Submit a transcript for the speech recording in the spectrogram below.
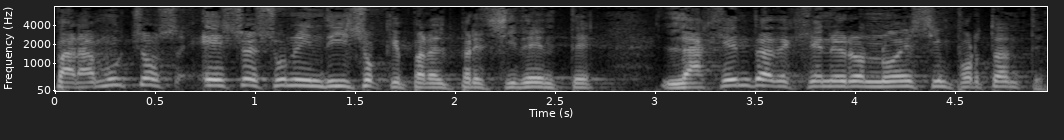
Para muchos eso es un indicio que para el presidente la agenda de género no es importante.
